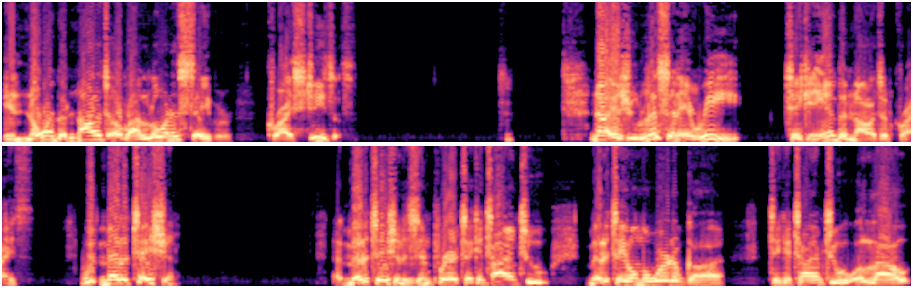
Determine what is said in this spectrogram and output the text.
in knowing the knowledge of our Lord and Savior, Christ Jesus. Now, as you listen and read, taking in the knowledge of Christ, with meditation. And meditation is in prayer, taking time to meditate on the Word of God, taking time to allow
